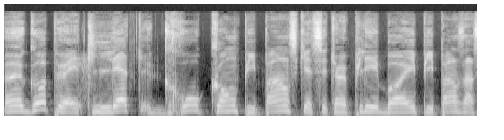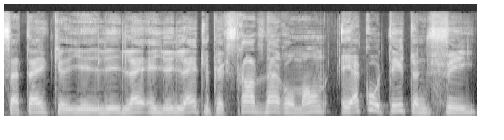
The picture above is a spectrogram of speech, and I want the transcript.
Un gars peut être lettre, gros con, puis pense que c'est un playboy, puis il pense dans sa tête qu'il est l'être le plus extraordinaire au monde, et à côté, tu une fille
